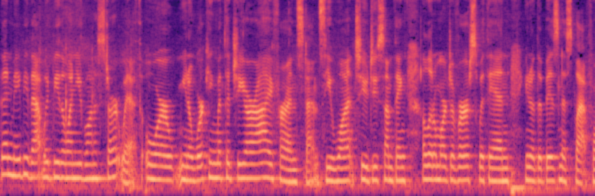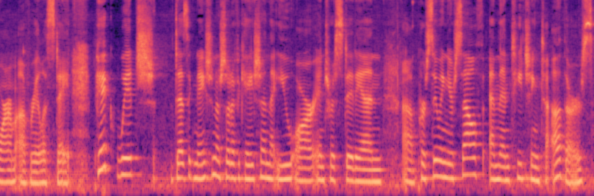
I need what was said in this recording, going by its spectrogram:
then maybe that would be the one you'd want to start with. Or, you know, working with the GRI, for instance, you want to do something a little more diverse within, you know, the business platform of real estate. Pick which designation or certification that you are interested in uh, pursuing yourself and then teaching to others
